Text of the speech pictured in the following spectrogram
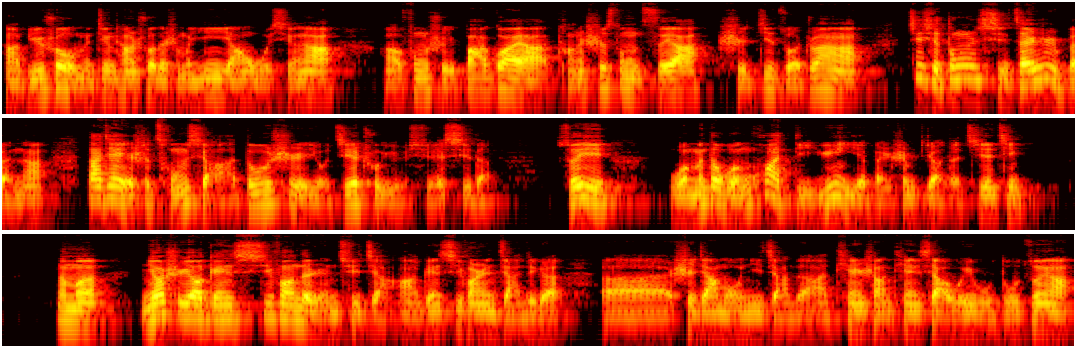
啊，比如说我们经常说的什么阴阳五行啊。啊，风水八卦呀，唐诗宋词呀，史记左传啊，这些东西在日本呢，大家也是从小啊都是有接触有学习的，所以我们的文化底蕴也本身比较的接近。那么你要是要跟西方的人去讲啊，跟西方人讲这个呃释迦牟尼讲的啊天上天下唯吾独尊啊，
